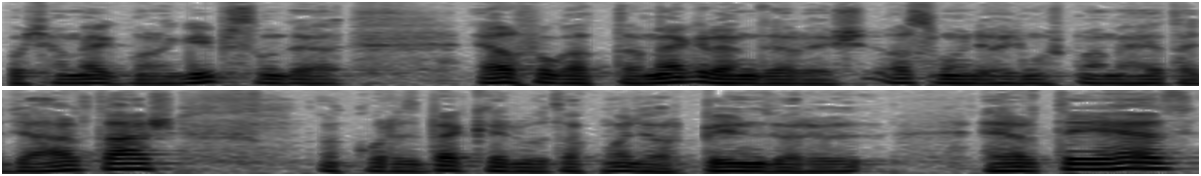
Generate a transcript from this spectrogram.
Hogyha megvan a gipszmodell, elfogadta a megrendelő, azt mondja, hogy most már mehet a gyártás, akkor ez bekerült a magyar pénzverő RT-hez,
